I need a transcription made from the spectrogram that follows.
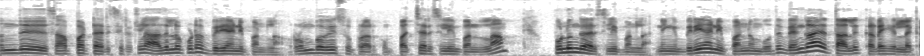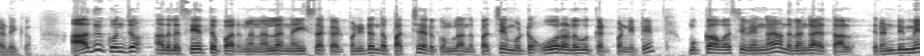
வந்து சாப்பாட்டு அரிசி இருக்குல்ல அதில் கூட பிரியாணி பண்ணலாம். ரொம்பவே சூப்பராக இருக்கும். பச்சை அரிசிலையும் பண்ணலாம். புழுங்க அரிசிலையும் பண்ணலாம். நீங்கள் பிரியாணி பண்ணும்போது வெங்காயத்தாள் கடைகளில் கிடைக்கும். அது கொஞ்சம் அதில் சேர்த்து பாருங்களேன் நல்லா நைஸாக கட் பண்ணிவிட்டு அந்த பச்சை இருக்கும்ல அந்த பச்சையை மட்டும் ஓரளவு கட் பண்ணிவிட்டு முக்கால்வாசி வெங்காயம் அந்த வெங்காயத்தாள் ரெண்டுமே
